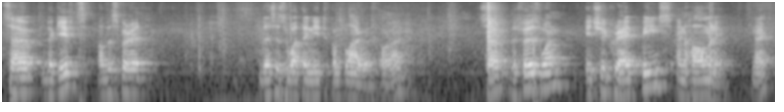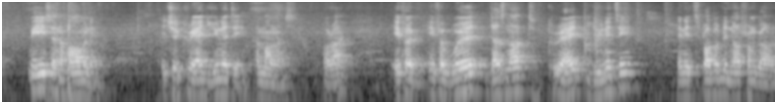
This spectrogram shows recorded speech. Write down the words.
So, the gifts of the Spirit, this is what they need to comply with, alright? So, the first one, it should create peace and harmony. No? Peace and harmony. It should create unity among us. Alright? If a, if a word does not create unity, then it's probably not from God.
